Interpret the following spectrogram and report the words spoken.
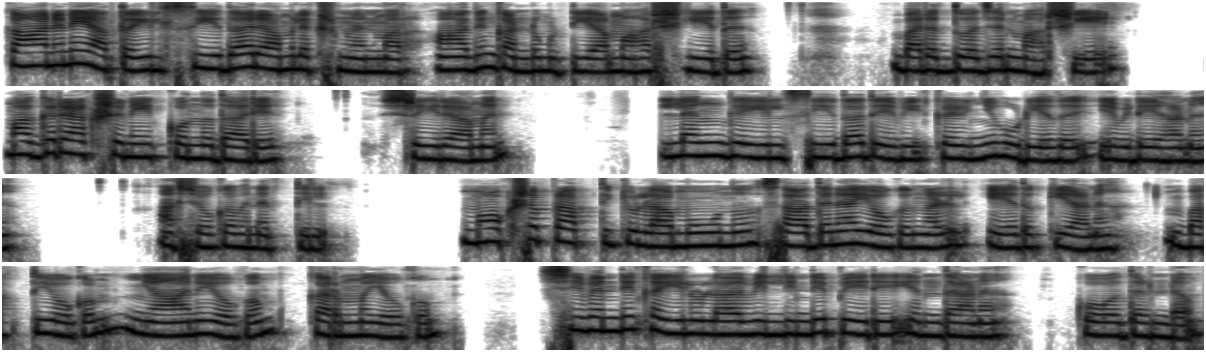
കാനനയാത്രയിൽ സീതാരാമലക്ഷ്മണന്മാർ ആദ്യം കണ്ടുമുട്ടിയ മഹർഷി ഏത്? ഭരദ്വാജൻ മഹർഷിയെ. മകരാക്ഷനെ കൊന്നതാര്? ശ്രീരാമൻ. ലങ്കയിൽ സീതാദേവി കഴിഞ്ഞുകൂടിയത് എവിടെയാണ്? അശോകവനത്തിൽ. മോക്ഷപ്രാപ്തിക്കുള്ള മൂന്ന് സാധനായോഗങ്ങൾ ഏതൊക്കെയാണ്? ഭക്തിയോഗം ജ്ഞാനയോഗം കർമ്മയോഗം. ശിവന്റെ കയ്യിലുള്ള വില്ലിന്റെ പേര് എന്താണ്? കോദണ്ഡം.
